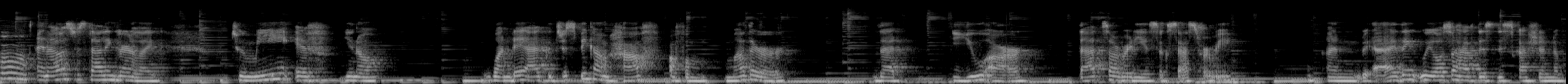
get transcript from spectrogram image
Mm. And I was just telling her like to me if, you know, one day I could just become half of a mother that you are, that's already a success for me. And I think we also have this discussion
